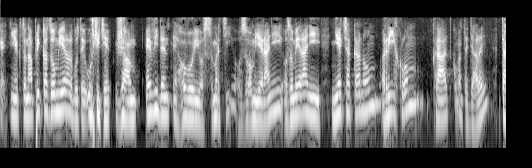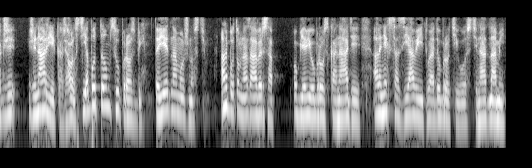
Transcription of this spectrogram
keď niekto napríklad zomiera, lebo to je určite žalm evidentne hovorí o smrti, o zomieraní, o zomieraní nečakanom, rýchlom, krátkom a tak ďalej. Takže že narieka žalosti a potom sú prozby. To je jedna možnosť. Ale potom na záver sa objaví obrovská nádej, ale nech sa zjaví tvoja dobrotivosť nad nami.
